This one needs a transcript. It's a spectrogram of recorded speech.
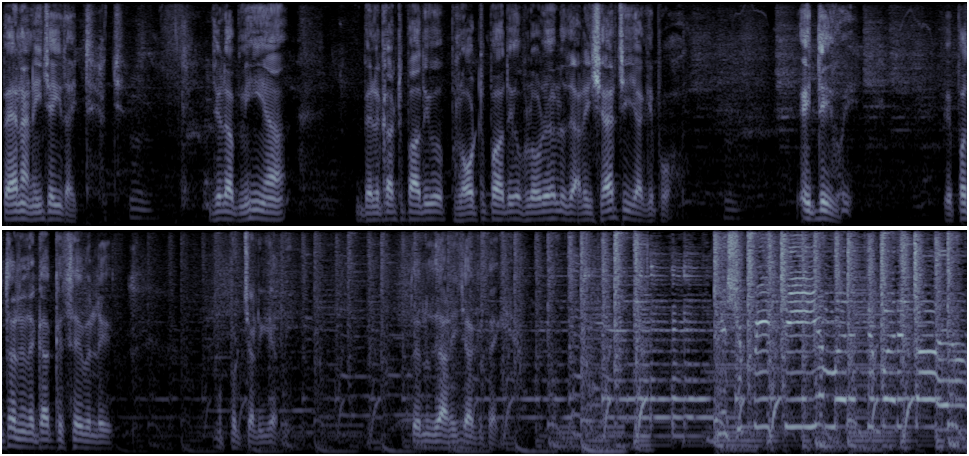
ਪੈਣਾ ਨਹੀਂ ਚਾਹੀਦਾ ਇੱਥੇ। ਜਿਹੜਾ ਮੀਂਹ ਆ ਬਿੱਲ ਕੱਟ ਪਾ ਦਿਓ ਫਲੋਟ ਪਾ ਦਿਓ ਫਲੋਰੇ ਲੁਧਿਆਣੇ ਸ਼ਹਿਰ ਚ ਹੀ ਜਾ ਕੇ ਪਾਓ ਏਦਾਂ ਹੀ ਹੋਈ। ਇਹ ਪਤਾ ਨਹੀਂ ਲੱਗਾ ਕਿਸੇ ਵੇਲੇ ਉੱਪਰ ਚੜ ਗਿਆ ਨਹੀਂ ਤੇ ਲੁਧਿਆਣੇ ਜਾ ਕੇ ਪੈ ਗਿਆ। ਵਿਸ਼ ਪੀਤੀ, ਅੰਮ੍ਰਿਤ ਵਰਤਾਇਆ,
